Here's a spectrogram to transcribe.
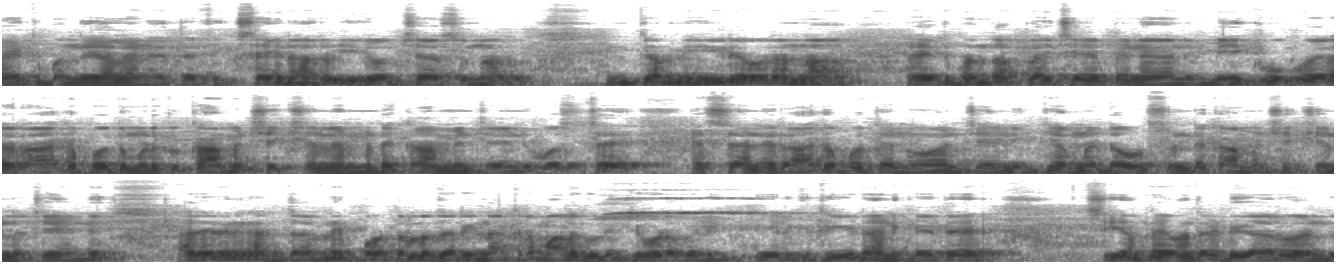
రైతు బంధు వేయాలని అయితే ఫిక్స్ అయినారు ఈరోజు చేస్తున్నారు. ఇంకా మీరు ఎవరన్నా రైతు బంధు అప్లై చేయకపోయినా కానీ మీకు ఒకవేళ రాకపోతే మనకు కామెంట్ సెక్షన్లో ఏమంటే కామెంట్ చేయండి. వస్తే ఎస్ అని రాకపోతే నో అని చేయండి. ఇంకేమైనా డౌట్స్ ఉంటే కామెంట్ సెక్షన్లో చేయండి. అదేవిధంగా ధర్నీ పోర్టల్లో జరిగిన అక్రమాల గురించి కూడా వెలికి వెలికి తీయడానికైతే సీఎం రేవంత్ రెడ్డి గారు అండ్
